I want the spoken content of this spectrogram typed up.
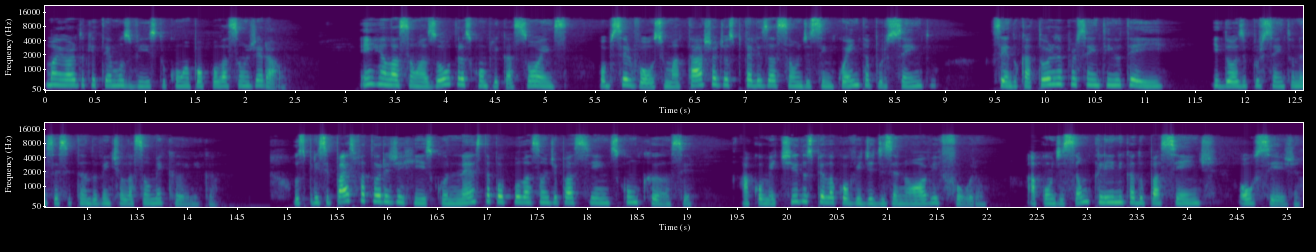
maior do que temos visto com a população geral. Em relação às outras complicações, observou-se uma taxa de hospitalização de 50%, sendo 14% em UTI e 12% necessitando ventilação mecânica. Os principais fatores de risco nesta população de pacientes com câncer acometidos pela Covid-19 foram a condição clínica do paciente, ou seja,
